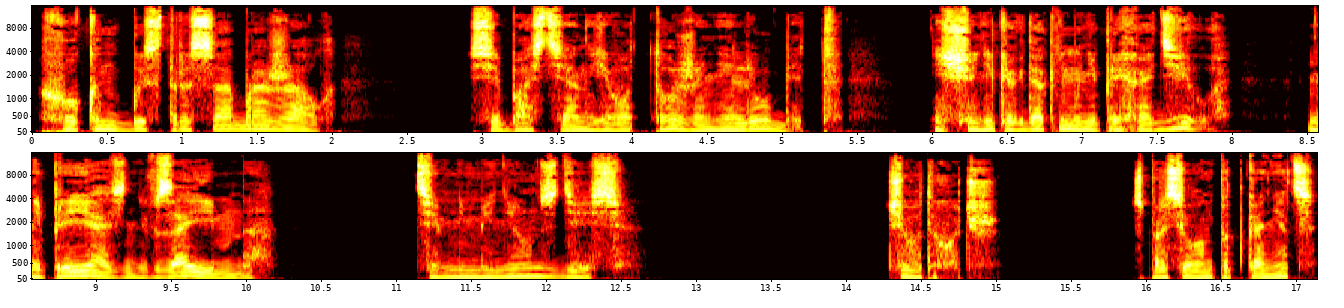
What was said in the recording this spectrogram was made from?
Хокон быстро соображал. Себастьян его тоже не любит. Еще никогда к нему не приходил. Неприязнь взаимна. Тем не менее он здесь. «Чего ты хочешь?» — спросил он под конец,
